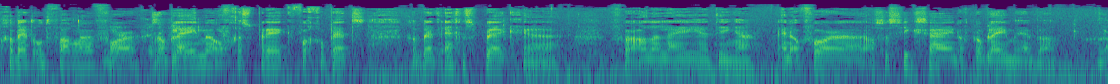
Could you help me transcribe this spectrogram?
gebed ontvangen voor ja, gesprek, problemen ja. of gesprek, voor gebed, gebed en gesprek, uh, voor allerlei uh, dingen. En ook voor als ze ziek zijn of problemen hebben. Ja.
